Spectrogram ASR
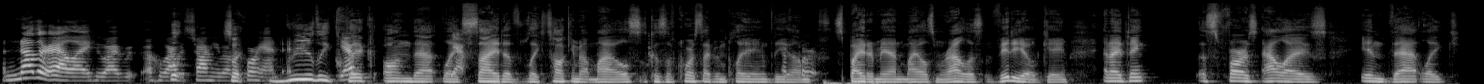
Another ally who i who i was talking about So beforehand really Yep. quick on that like Yep. side of like talking about Miles because of course I've been playing the um. Spider-Man Miles Morales video game and I think as far as allies in that like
